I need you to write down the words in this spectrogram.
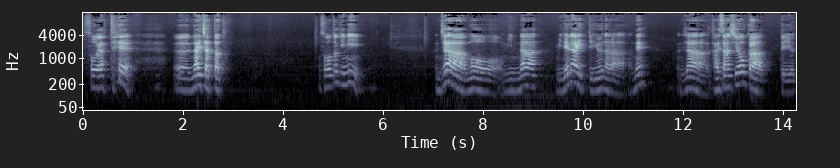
そうやって、泣いちゃったと。その時にじゃあもうみんな見れないって言うならねじゃあ解散しようかっていう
